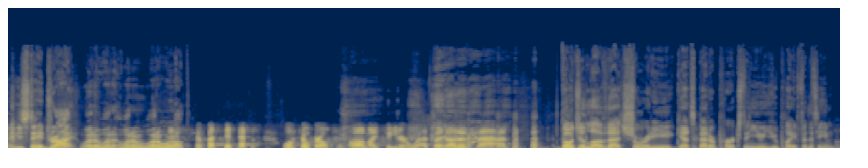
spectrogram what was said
And you stayed dry. What a what a what a what a world. yes. What a world. Oh, my feet are wet. But other than that, Don't you love that Shorty gets better perks than you and you played for the team?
